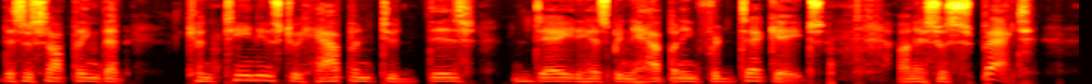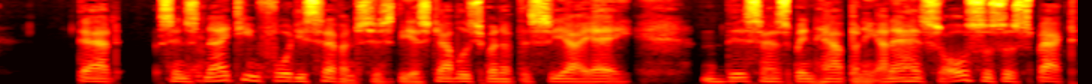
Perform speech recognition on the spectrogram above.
This is something that continues to happen to this day. It has been happening for decades, and I suspect that since 1947, since the establishment of the CIA, this has been happening. And I also suspect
